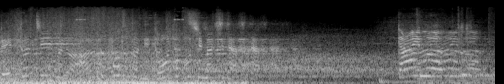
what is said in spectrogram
レッドチームのアウトポストに到達しました。タイムアップ。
